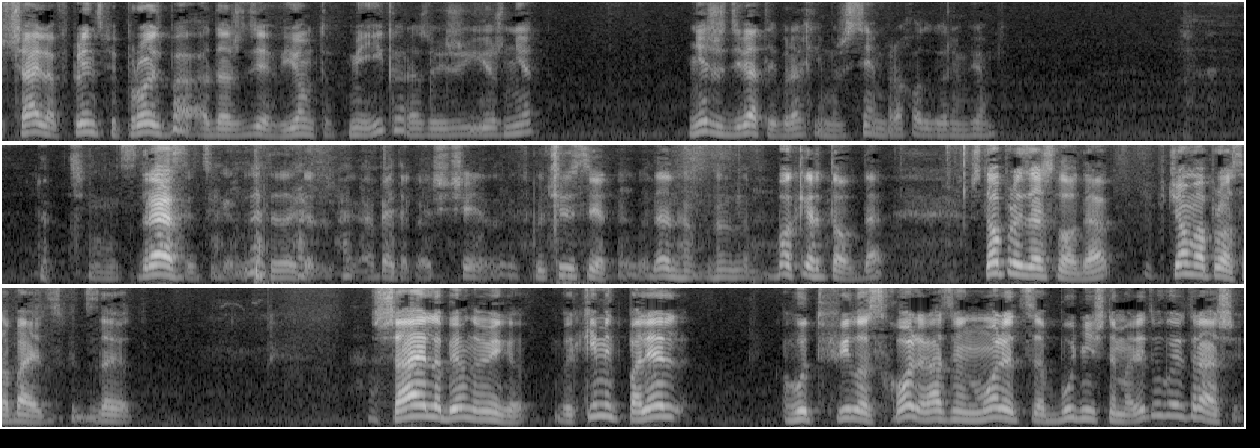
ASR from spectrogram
Шайла, в принципе, просьба о дожде в Йомтов Миика, разве ее же нет? Нет же девятой брахи, мы же семь брахот говорим в Йомтов. Здравствуйте. как бы, да, это такое- опять такое ощущение. Включили свет. Как бы, да, Бокертов, да? Что произошло, да? В чем вопрос Абай задает? Шайла бьем на мига. Выкимит палель гудфила с холь, разве он молится будничной молитвой, говорит Раши.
